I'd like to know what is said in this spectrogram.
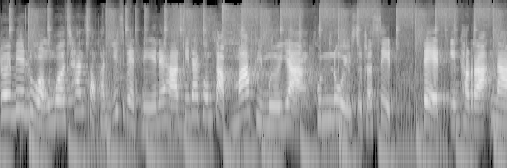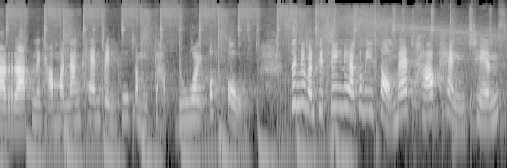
โดยเมียหลวงเวอร์ชั่น 2021 นี้นะคะ ที่ได้พ่วงกับมากฝีมืออย่างคุณหนุ่ยสุทธสิทธิ์ เดชอินทระนารักษ์นะคะมานั่งแท่นเป็นผู้กำกับด้วย โอ้โห ซึ่งในวันฟิตติ้งนะคะก็มี 2 แม่ทัพแห่งเชนส์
